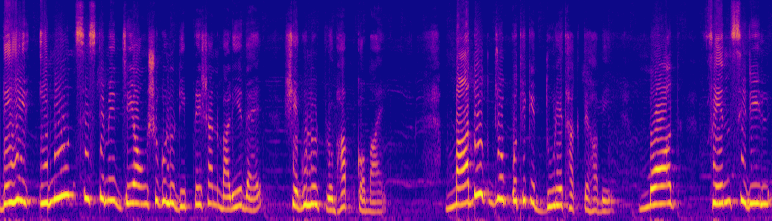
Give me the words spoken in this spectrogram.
দেহের ইমিউন সিস্টেমের যে অংশগুলো ডিপ্রেশন বাড়িয়ে দেয়, সেগুলোর প্রভাব কমায়। মাদক দ্রব্য থেকে দূরে থাকতে হবে। মদ, ফেনসিডিল,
